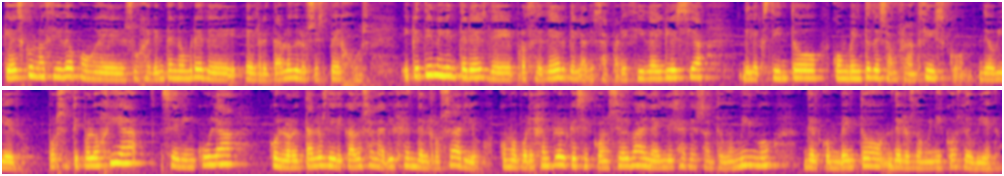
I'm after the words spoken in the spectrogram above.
que es conocido con el sugerente nombre de El retablo de los espejos y que tiene el interés de proceder de la desaparecida iglesia del extinto convento de San Francisco de Oviedo. Por su tipología se vincula con los retablos dedicados a la Virgen del Rosario, como por ejemplo el que se conserva en la iglesia de Santo Domingo del convento de los dominicos de Oviedo.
